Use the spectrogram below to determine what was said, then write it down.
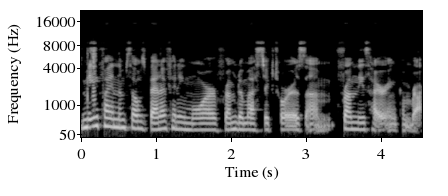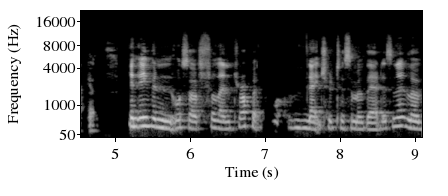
may find themselves benefiting more from domestic tourism from these higher income brackets. And even also a philanthropic nature to some of that, isn't it? Like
